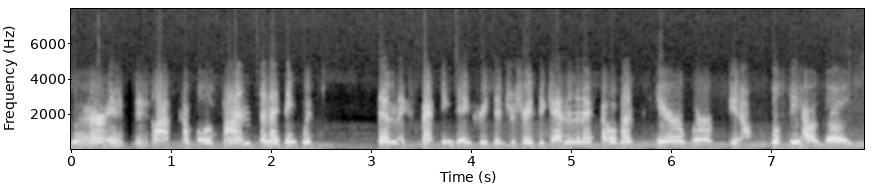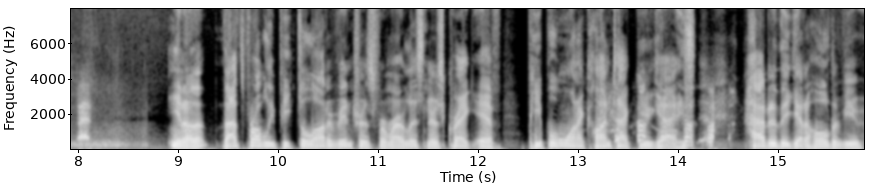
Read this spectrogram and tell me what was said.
where in the last couple of months, and I think with them expecting to increase interest rates again in the next couple of months here, we're you know we'll see how it goes, but. You know, that's probably piqued a lot of interest from our listeners. Craig, if people want to contact you guys, how do they get a hold of you?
